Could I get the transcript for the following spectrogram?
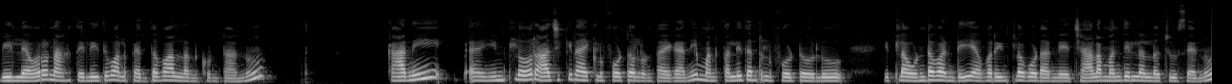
వీళ్ళెవరో నాకు తెలియదు వాళ్ళ పెద్దవాళ్ళు అనుకుంటాను కానీ ఇంట్లో రాజకీయ నాయకుల ఫోటోలు ఉంటాయి కానీ మన తల్లిదండ్రుల ఫోటోలు ఇట్లా ఉండవండి. ఎవరింట్లో కూడా నేను చాలా మంది ఇళ్ళల్లో చూశాను.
